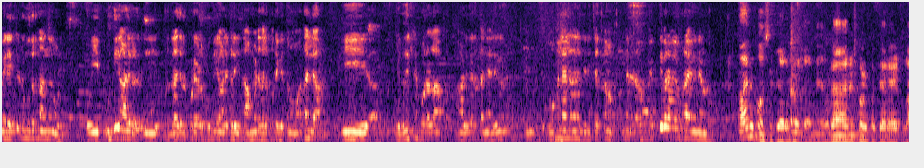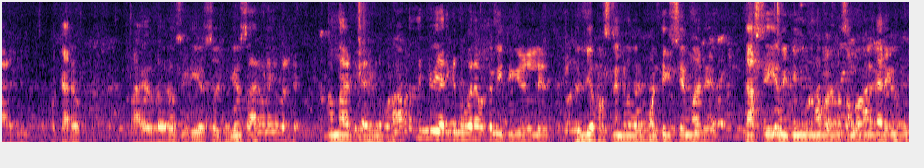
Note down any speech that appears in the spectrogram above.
അമ്മയിലെ ഏറ്റവും മുതിർന്ന അംഗങ്ങൾ അപ്പോൾ ഈ പുതിയ ആളുകൾ ഈ പൃഥ്വിരാജ് ഉൾപ്പെടെയുള്ള പുതിയ ആളുകൾ ഈ അമ്മയുടെ തലപ്പത്തേക്ക് എത്തണം. അതല്ല ഈ ജഗദീഷിനെ പോലുള്ള ആളുകൾ തന്നെ അല്ലെങ്കിൽ മോഹൻലാൽ തന്നെ തിരിച്ചെത്തണം. അങ്ങനെ വ്യക്തിപരമായ അഭിപ്രായം എങ്ങനെയുണ്ടോ? ആരും മോശക്കാരൊന്നുമല്ല അവിടെ ആരും കുഴപ്പക്കാരായിട്ടുള്ള ആളുകളില്ല ചെറുപ്പക്കാരോ പ്രായമുള്ളവരോ സീനിയേഴ്സോ ജൂനിയേഴ്സോ ആരും വേണമെങ്കിലും വരട്ടെ. നന്നായിട്ട് കാര്യങ്ങൾ പോകണം. അവിടെ നിങ്ങൾ വിചാരിക്കുന്ന പോലെ അവിടുത്തെ മീറ്റിങ്ങുകളിൽ വലിയ പ്രശ്നങ്ങൾ വരും. പൊളിറ്റീഷ്യന്മാർ രാഷ്ട്രീയ മീറ്റിംഗ് കൂടുന്ന പോലുള്ള സംഭവങ്ങളും കാര്യങ്ങളും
